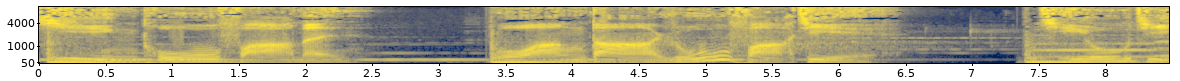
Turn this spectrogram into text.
净土法门，广大如法界，究竟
